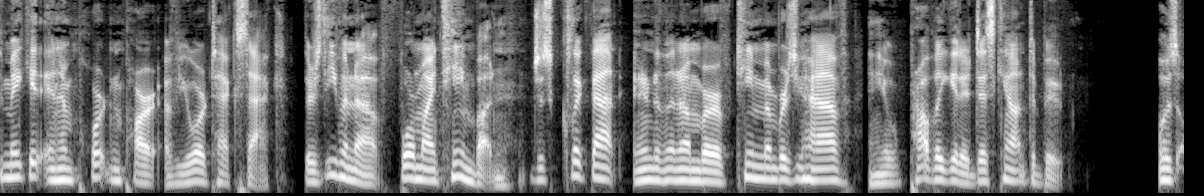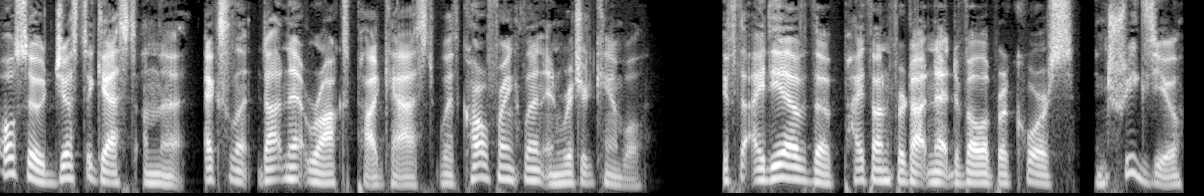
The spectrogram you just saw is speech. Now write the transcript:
to make it an important part of your tech stack. There's even a For My Team button. Just click that enter the number of team members you have, and you'll probably get a discount to boot. I was also just a guest on the excellent .NET Rocks podcast with Carl Franklin and Richard Campbell. If the idea of the Python for .NET developer course intrigues you,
